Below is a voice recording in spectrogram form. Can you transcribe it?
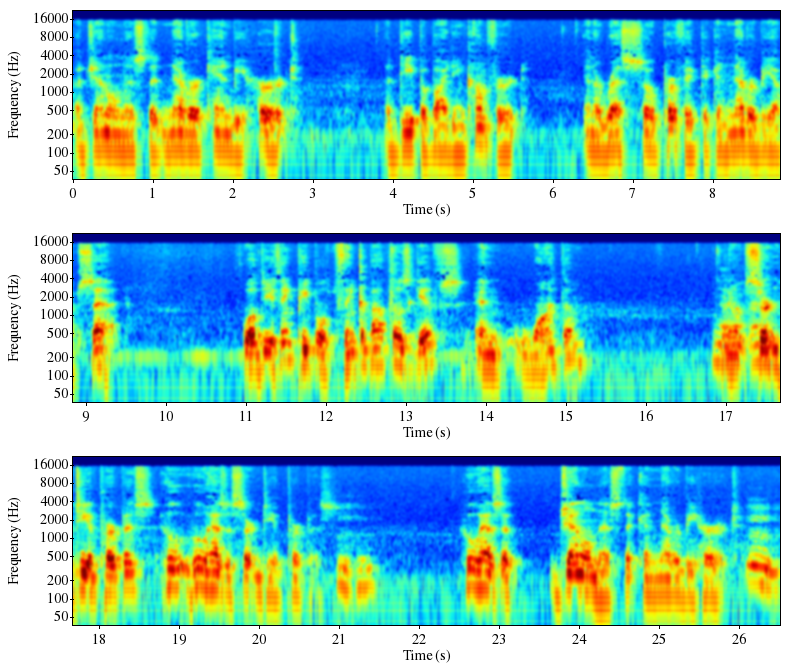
a gentleness that never can be hurt, a deep abiding comfort, and a rest so perfect it can never be upset. Well, do you think people think about those gifts and want them? No, you know, certainty of purpose. Who who has a certainty of purpose? Mm-hmm. Who has a gentleness that can never be hurt? Mm.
